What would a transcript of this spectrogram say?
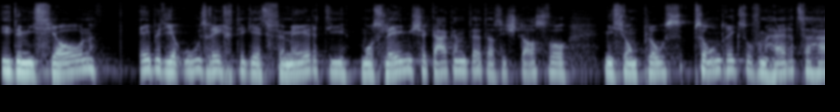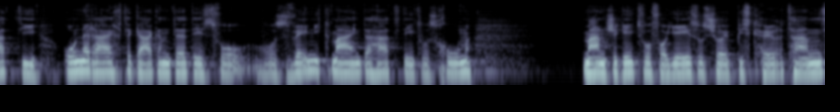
in der Mission, eben die Ausrichtung jetzt vermehrt die muslimischen Gegenden. Das ist das, was Mission Plus Besonderes auf dem Herzen hat. Die unerreichten Gegenden, das, wo, wo es wenig Gemeinden hat, dort, wo es kaum Menschen gibt, die von Jesus schon etwas gehört haben.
